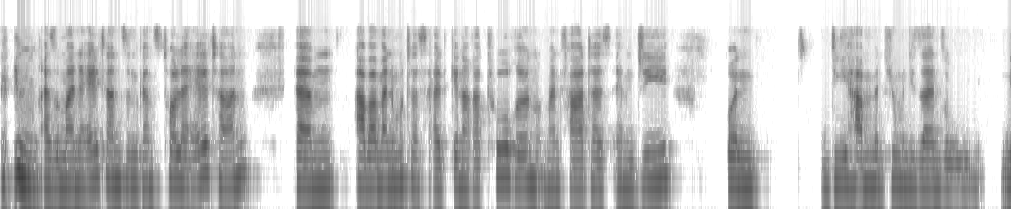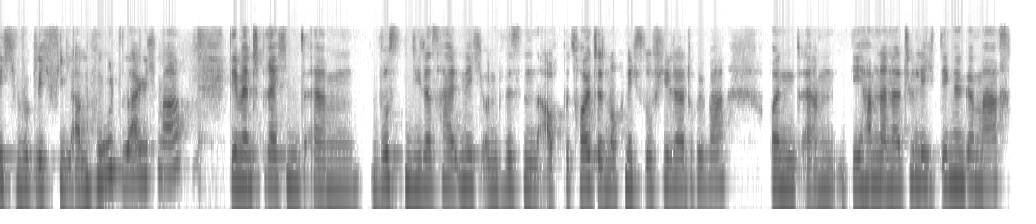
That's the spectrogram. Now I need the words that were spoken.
also meine Eltern sind ganz tolle Eltern, Ähm, aber meine Mutter ist halt Generatorin und mein Vater ist MG und die haben mit Human Design so nicht wirklich viel am Hut, sage ich mal. Dementsprechend ähm, wussten die das halt nicht und wissen auch bis heute noch nicht so viel darüber. Und ähm, die haben dann natürlich Dinge gemacht,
